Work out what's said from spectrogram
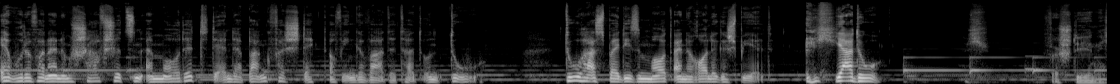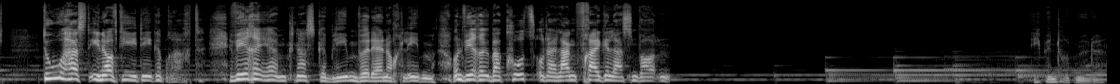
Er wurde von einem Scharfschützen ermordet, der in der Bank versteckt auf ihn gewartet hat. Und du, du hast bei diesem Mord eine Rolle gespielt. Ich? Ja, du. Ich verstehe nicht. Du hast ihn auf die Idee gebracht. Wäre er im Knast geblieben, würde er noch leben und wäre über kurz oder lang freigelassen worden. Ich bin todmüde.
